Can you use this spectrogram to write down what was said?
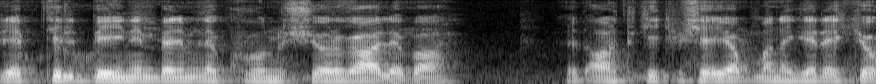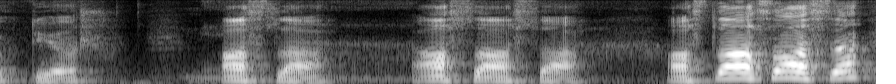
reptil beynim benimle konuşuyor galiba. Evet artık hiçbir şey yapmana gerek yok diyor. Asla. Asla asla. Asla asla asla.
